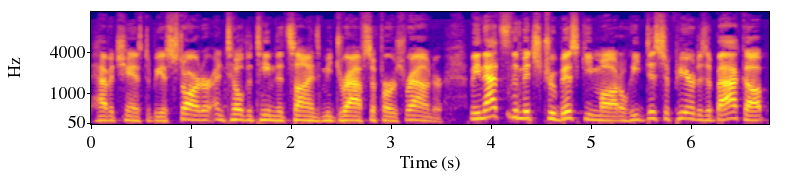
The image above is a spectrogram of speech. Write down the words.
have a chance to be a starter until the team that signs me drafts a first rounder. I mean, that's the Mitch Trubisky model. He disappeared as a backup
